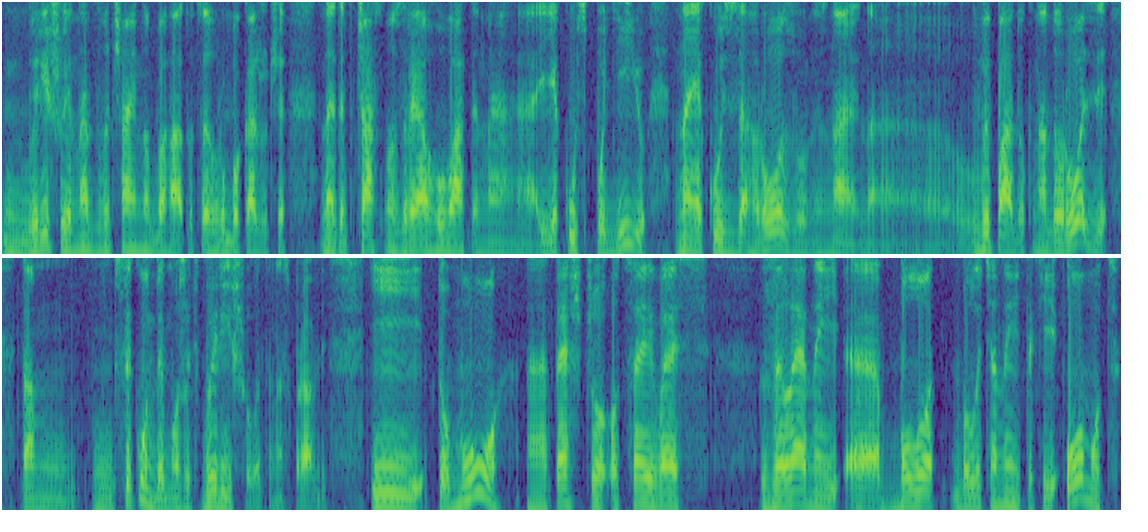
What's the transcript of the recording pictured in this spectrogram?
вирішує надзвичайно багато. Це, грубо кажучи, знаєте, вчасно зреагувати на якусь подію, на якусь загрозу, не знаю, на випадок на дорозі, там секунди можуть вирішувати насправді. І тому е, те, що оцей весь зелений е, болот, болотяний такий омут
